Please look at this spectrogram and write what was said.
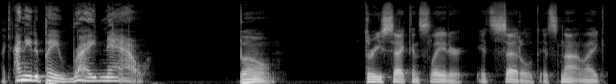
Like, I need to pay right now. Boom. Three seconds later, it's settled. It's not like,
